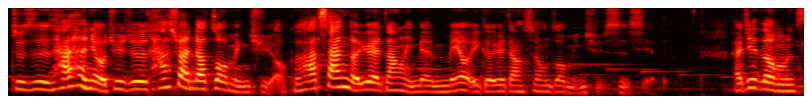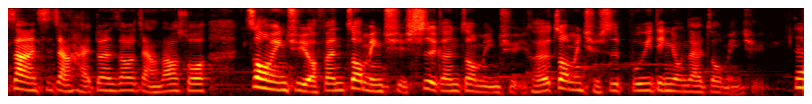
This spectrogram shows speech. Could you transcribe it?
就是它很有趣，就是它虽然叫奏鸣曲哦，可是它三个乐章里面没有一个乐章是用奏鸣曲式写的。还记得我们上一次讲海顿的时候讲到说，奏鸣曲有分奏鸣曲式跟奏鸣曲，可是奏鸣曲式不一定用在奏鸣曲，对，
